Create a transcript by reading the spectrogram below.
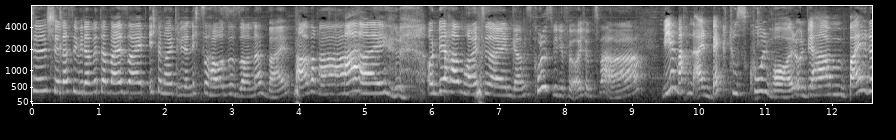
Leute, schön, dass ihr wieder mit dabei seid. Ich bin heute wieder nicht zu Hause, sondern bei Barbara. Hi! Und wir haben heute ein ganz cooles Video für euch und zwar... Wir machen einen Back-to-School-Haul und wir haben beide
